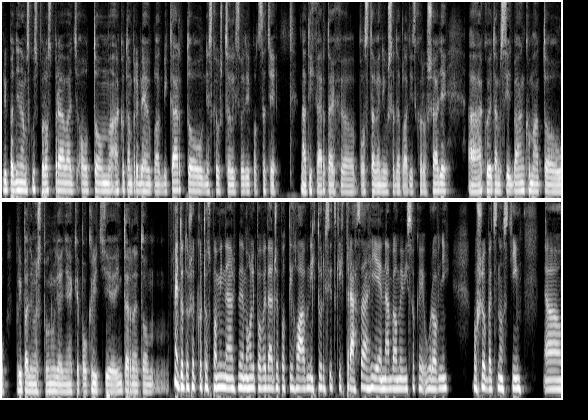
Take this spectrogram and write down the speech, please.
Prípadne nám skús porozprávať o tom, ako tam prebiehajú platby kartou. Dneska už celý svet je v podstate na tých kartách eh, postavený, už sa dá platiť skoro všade a ako je tam sieť bankomatov, prípadne môžeš spomenúť aj nejaké pokrytie internetom. Aj toto všetko, čo spomínaš, by sme mohli povedať, že po tých hlavných turistických trasách je na veľmi vysokej úrovni vo všeobecnosti. Uh,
